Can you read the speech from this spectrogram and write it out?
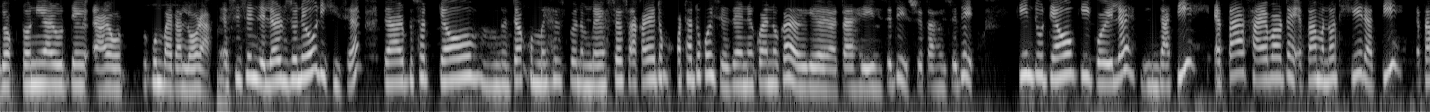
ডক্টৰনী আৰু তে- আৰু কোনোবা এটা ল'ৰা এছিষ্টেণ্ট জেলাৰজনেও দেখিছে। তাৰপিছত তেওঁ তেওঁক মেছেজ মেছেজ আকাৰে তেওঁ কথাটো কৈছে যে এনেকুৱা এনেকুৱা এটা হেৰি হৈছে দেই ইছ্যু এটা হৈছে দেই। কিন্তু তেওঁ কি কৰিলে ৰাতি এটা চাৰে বাৰটা এটা মানত সেই ৰাতি এটা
